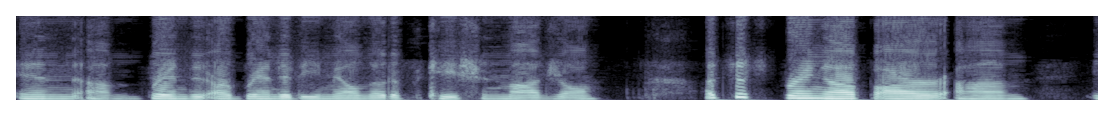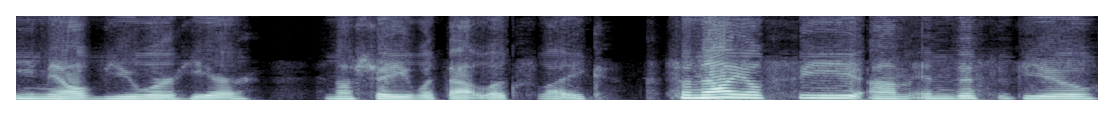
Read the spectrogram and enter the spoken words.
in um, branded, our branded email notification module. Let's just bring up our um, email viewer here, and I'll show you what that looks like. So now you'll see um, in this view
